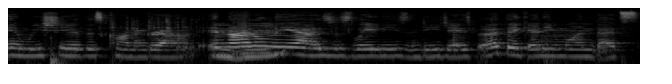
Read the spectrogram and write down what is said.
and we share this common ground. And not mm-hmm. only as just ladies and DJs, but I think anyone that's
